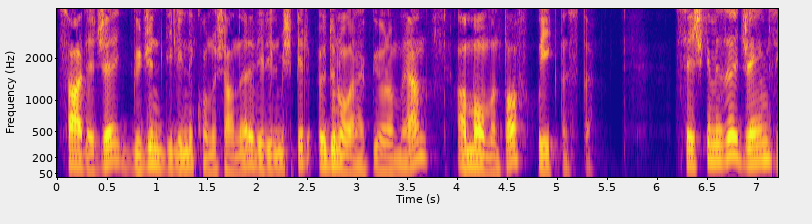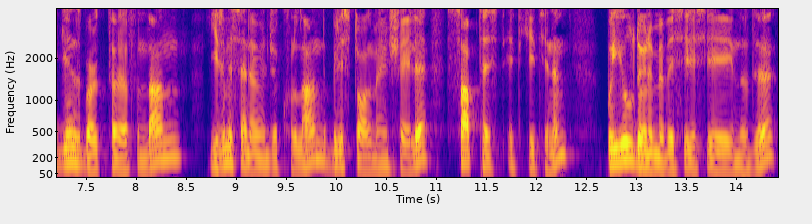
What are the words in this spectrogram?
sadece gücün dilini konuşanlara verilmiş bir ödün olarak yorumlayan A Moment of Weakness'tı. Seçkimize James Ginsberg tarafından 20 sene önce kurulan Bristol menşeli Subtest etiketinin bu yıl dönümü vesilesiyle yayınladığı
